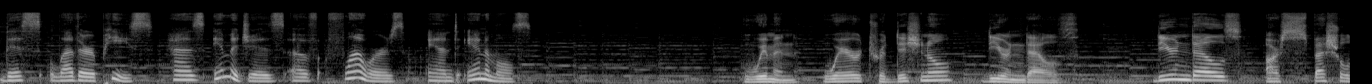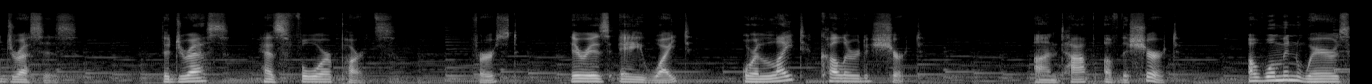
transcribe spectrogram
This leather piece has images of flowers and animals. Women wear traditional dirndls. Dirndls are special dresses. The dress has four parts. First, there is a white or light colored shirt. On top of the shirt, a woman wears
